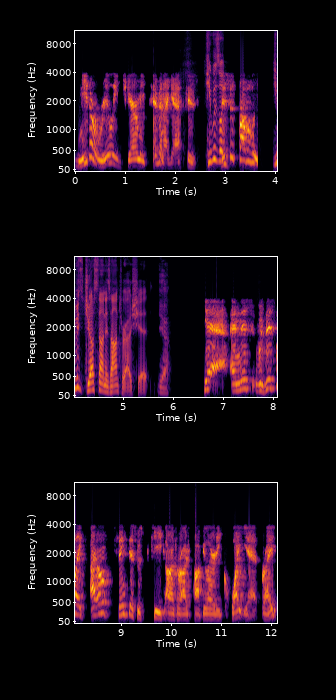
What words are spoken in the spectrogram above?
neither really Jeremy Piven, I guess, because He was like this is probably he was just on his entourage shit. Yeah. Yeah. And this was this like I don't think this was peak Entourage popularity quite yet, right?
